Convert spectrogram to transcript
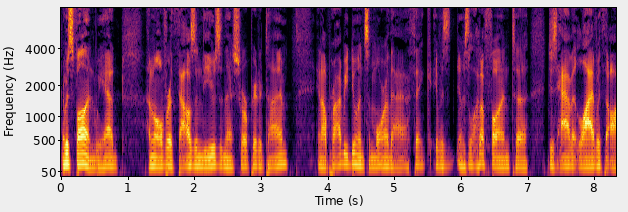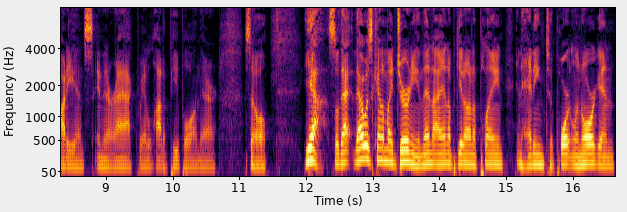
it was fun. We had, I don't know, over a thousand views in that short period of time. And I'll probably be doing some more of that. I think it was, it was a lot of fun to just have it live with the audience and interact. We had a lot of people on there. So yeah, so that, that was kind of my journey. And then I end up getting on a plane and heading to Portland, Oregon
